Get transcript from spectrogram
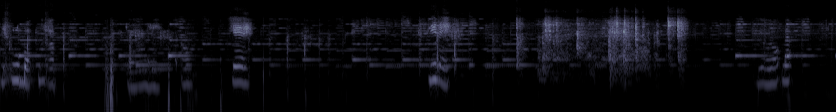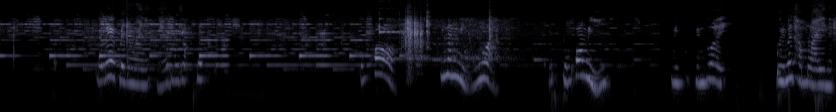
นี่คือบอกนะครับจองเลยเอาโอเค นี่เลยเดี๋ยวล็อกแล้วแล้วเลขเป็นยังไงเนี่ยไหนดูล็อกบุ๊กหลวงพ่อนี่มันหมีนี่หว่ะหลวงพ่อหมี มีปืนด้วยปืนไม่ทำไรเนี่ย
